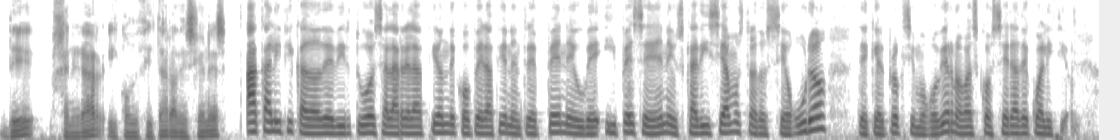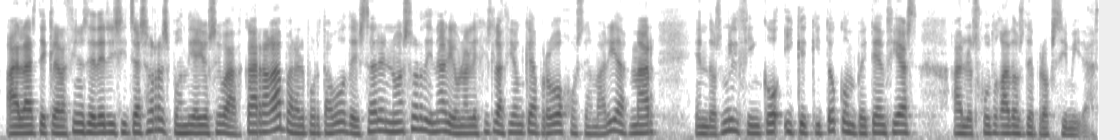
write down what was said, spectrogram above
de generar y concitar adhesiones. A calificado de virtuosa la relación de cooperación entre PNV y PSN Euskadi se ha mostrado seguro de que el próximo gobierno vasco será de coalición. A las declaraciones de Deris Ichaso respondía Joseba Azcárraga para el portavoz de SARE no es ordinaria una legislación que aprobó José María Aznar en 2005 y que quitó competencias a los juzgados de proximidad.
